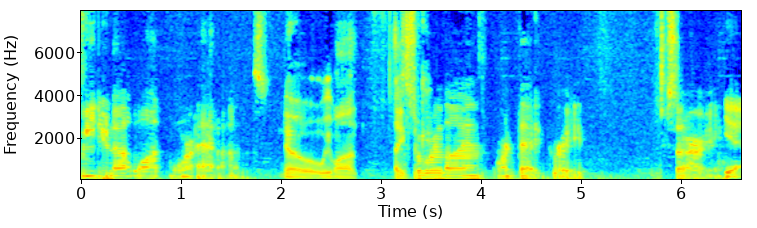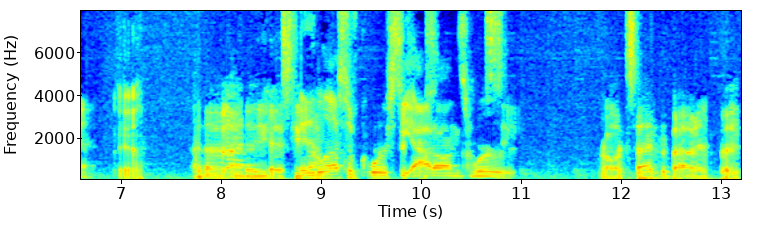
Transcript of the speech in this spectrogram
We do not want more add-ons. No, we want like Storylines weren't that great. Sorry. yeah. yeah. I know. I know you guys keep And unless, of course, the add-ons were We're all excited about it, but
